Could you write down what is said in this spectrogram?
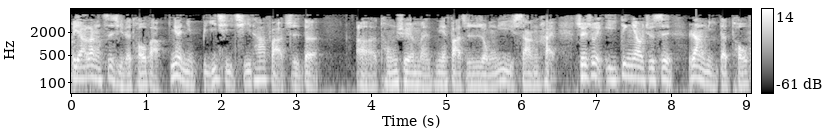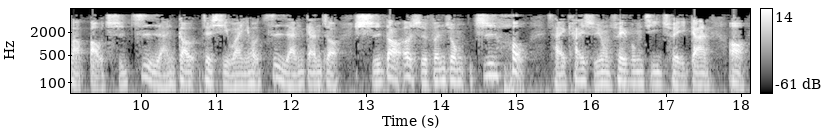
不要让自己的头发，因为你比起其他发质的。呃，同学们，你的发质容易伤害，所以说一定要就是让你的头发保持自然高，就洗完以后自然干燥十到二十分钟之后，才开始用吹风机吹干哦。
